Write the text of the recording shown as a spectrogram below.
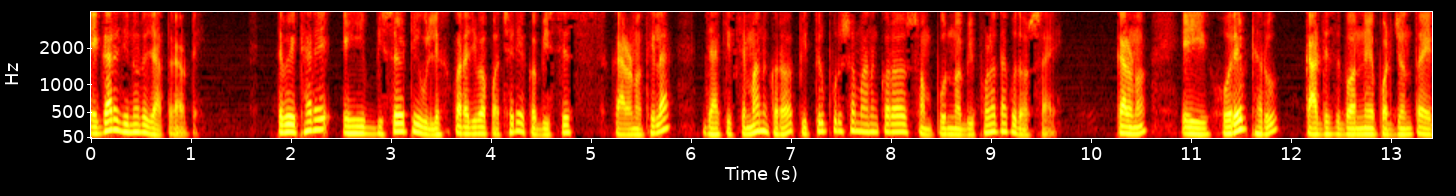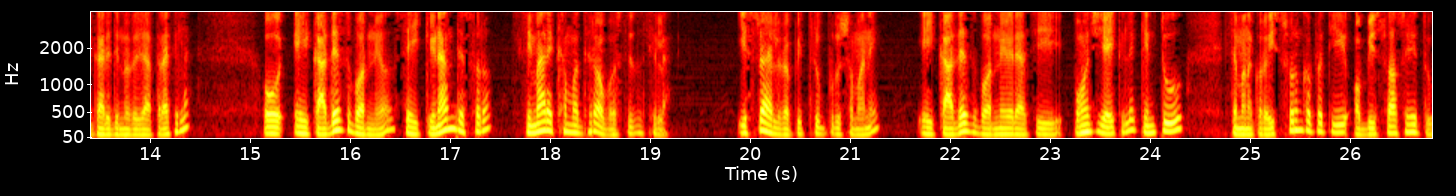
ଏଗାର ଦିନର ଯାତ୍ରା ଅଟେ। ତେବେ ଏଠାରେ ଏହି ବିଷୟଟି ଉଲ୍ଲେଖ କରାଯିବା ପଛରେ ଏକ ବିଶେଷ କାରଣ ଥିଲା ଯାହାକି ସେମାନଙ୍କର ପିତୃପୁରୁଷମାନଙ୍କର ସମ୍ପୂର୍ଣ୍ଣ ବିଫଳତାକୁ ଦର୍ଶାଏ। କାରଣ ଏହି ହୋରେବ୍ଠାରୁ କାଦେଶ ବର୍ଣ୍ଣୟ ପର୍ଯ୍ୟନ୍ତ ଏଗାର ଦିନର ଯାତ୍ରା ଥିଲା ଓ ଏହି କାଦେଶ ବର୍ଣ୍ଣୟ ସେହି କିଣାନ୍ ଦେଶର ସୀମାରେଖା ମଧ୍ୟରେ ଅବସ୍ଥିତ ଥିଲା। ଇସ୍ରାଏଲ୍ର ପିତୃପୁରୁଷମାନେ ଏହି କାଦେଶ ବର୍ଣ୍ଣୟରେ ଆସି ପହଞ୍ଚି ଯାଇଥିଲେ କିନ୍ତୁ ସେମାନଙ୍କର ଈଶ୍ୱରଙ୍କ ପ୍ରତି ଅବିଶ୍ୱାସ ହେତୁ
